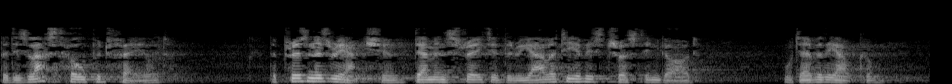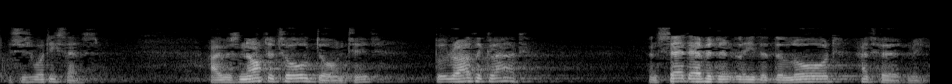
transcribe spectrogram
that his last hope had failed, the prisoner's reaction demonstrated the reality of his trust in God, whatever the outcome. This is what he says. I was not at all daunted, but rather glad, and said evidently that the Lord had heard me.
